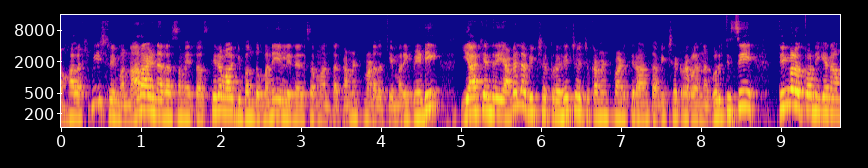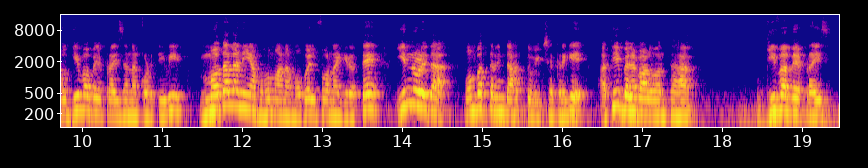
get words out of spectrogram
ಮಹಾಲಕ್ಷ್ಮಿ, ಶ್ರೀಮನ್ನಾರಾಯಣರ ಸಮೇತ ಸ್ಥಿರವಾಗಿ ಬಂದು ಮನೆಯಲ್ಲಿ ನೆಲೆಸಮ್ಮ ಅಂತ ಕಮೆಂಟ್ ಮಾಡೋದಕ್ಕೆ ಮರಿಬೇಡಿ. ಯಾಕೆಂದ್ರೆ ಯಾವೆಲ್ಲ ವೀಕ್ಷಕರು ಹೆಚ್ಚು ಹೆಚ್ಚು ಕಮೆಂಟ್ ಮಾಡ್ತೀರಾ ಅಂತ ವೀಕ್ಷಕರುಗಳನ್ನ ಗುರುತಿಸಿ ತಿಂಗಳ ಕೊನೆಗೆ ನಾವು ಗಿವ್ ಅವೇ ಪ್ರೈಸ್ ಅನ್ನ ಕೊಡ್ತೀವಿ. ಮೊದಲನೆಯ ಬಹುಮಾನ ಮೊಬೈಲ್ ಫೋನ್ ಆಗಿರುತ್ತೆ. ಇನ್ನುಳಿದ ಒಂಬತ್ತರಿಂದ ಹತ್ತು ವೀಕ್ಷಕರಿಗೆ ಅತಿ ಬೆಲೆ ಬಾಳುವಂತಹ ಗಿವ್ ಅವೇ ಪ್ರೈಸ್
